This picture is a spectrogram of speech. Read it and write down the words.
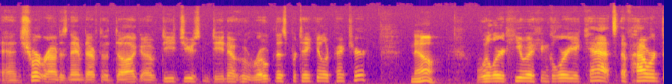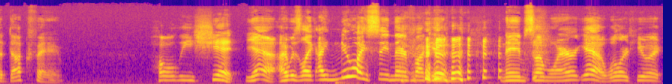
And Short Round is named after the dog of. Do you, do you know who wrote this particular picture? No. Willard Hewitt and Gloria Katz of Howard the Duck fame. Holy shit! Yeah, I was like, I knew I seen their fucking name somewhere. Yeah, Willard Hewitt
